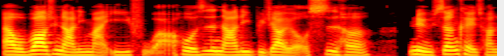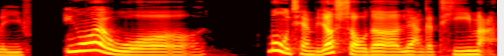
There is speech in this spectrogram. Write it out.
啊，我不知道去哪里买衣服啊，或者是哪里比较有适合女生可以穿的衣服。因为我目前比较熟的两个 T 嘛。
